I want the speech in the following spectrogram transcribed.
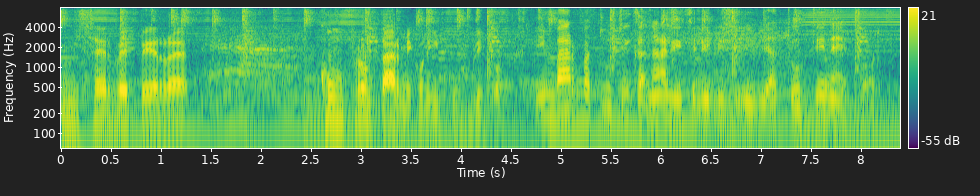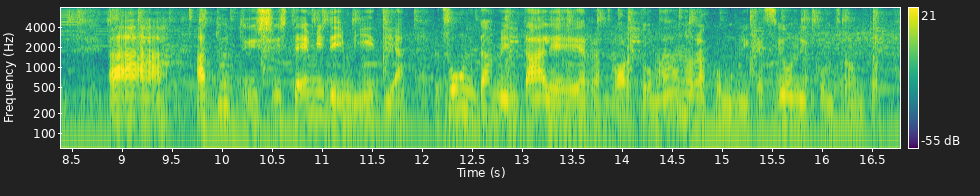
mi serve per confrontarmi con il pubblico. In barba a tutti i canali televisivi, a tutti i network, a, a tutti i sistemi dei media, fondamentale è il rapporto umano, la comunicazione, il confronto.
